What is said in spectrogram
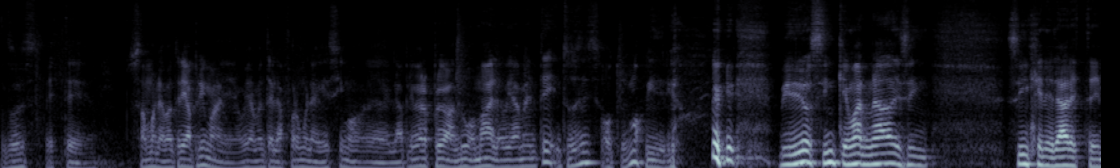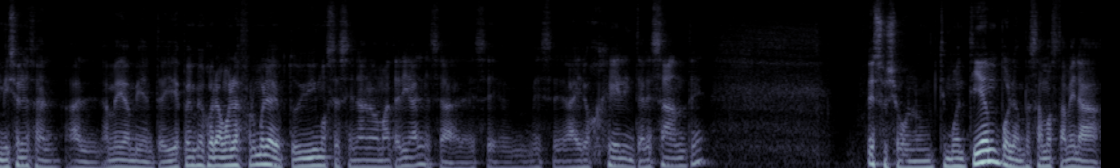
Entonces, este, usamos la materia prima y obviamente la fórmula que hicimos, eh, la primera prueba anduvo mal, obviamente, entonces obtuvimos vidrio. vidrio sin quemar nada y sin, sin generar este, emisiones al, al, medio ambiente. Y después mejoramos la fórmula y obtuvimos ese nanomaterial, o sea, ese, ese aerogel interesante eso llevó un, buen tiempo, lo empezamos también a,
